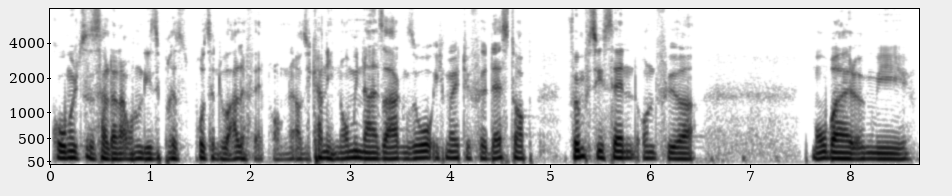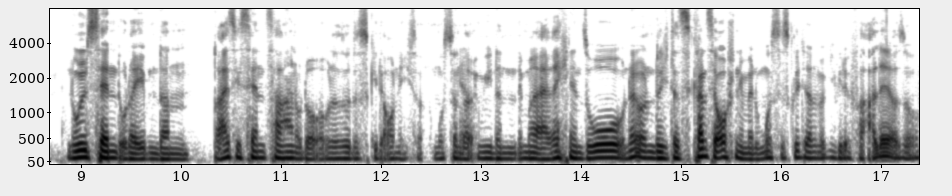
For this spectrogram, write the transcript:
komisch ist, halt dann auch nur diese prozentuale Veränderung. Ne? Also ich kann nicht nominal sagen, so, ich möchte für Desktop 50 Cent und für Mobile irgendwie 0 Cent oder eben dann 30 Cent zahlen oder, oder so, das geht auch nicht. So, du musst dann Ja. da irgendwie dann immer errechnen, so, ne? Und das kannst du ja auch schon nicht mehr. Du musst, das gilt ja dann wirklich wieder für alle. Also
